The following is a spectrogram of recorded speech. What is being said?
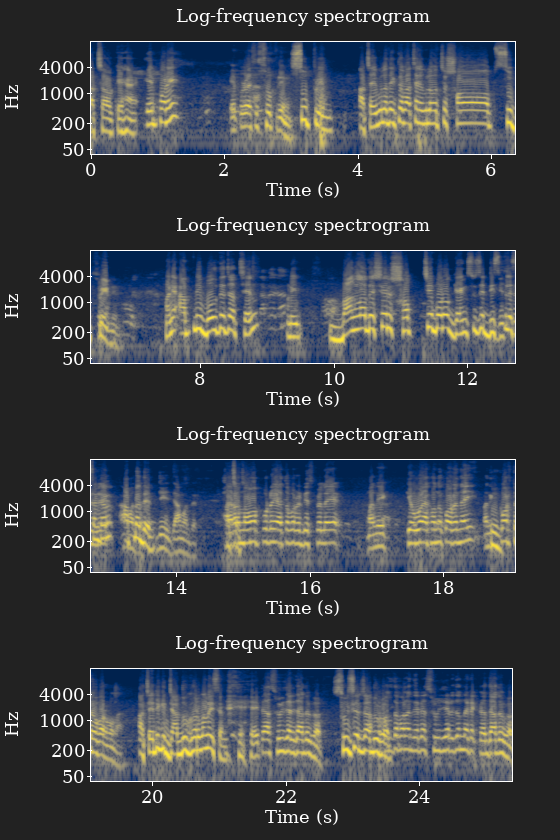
আচ্ছা ওকে হ্যাঁ। এরপরে? এরপরে আছে সুপ্রিম সুপ্রিম আচ্ছা এগুলো দেখতে পাচ্ছেন এগুলো হচ্ছে সব সুপ্রিম মানে আপনি বলতে চাচ্ছেন মানে বাংলাদেশের সবচেয়ে বড় গ্যাং সুইচের ডিসপ্লে সেন্টার আপনাদের? জি জি আমাদের। আচ্ছা, সারা নবাবপুরে এত বড় ডিসপ্লে মানে কেউ এখনও করে নাই মানে করতেও পারব না। আচ্ছা এটা কি জাদুঘর বানাইছেন? এটা সুইজের জাদুঘর। সুইচের জাদুঘর। বলতে পারেন যে এটা সুইজের জন্য এটা একটা জাদুঘর।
